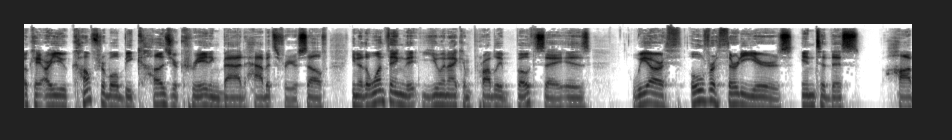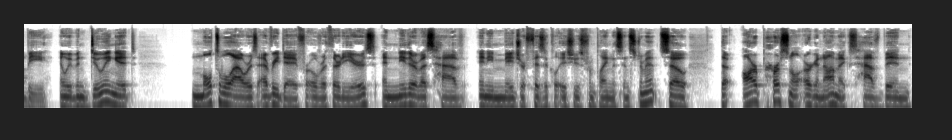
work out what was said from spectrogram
okay, are you comfortable because you're creating bad habits for yourself? You know, the one thing that you and I can probably both say is we are th- over 30 years into this hobby, and we've been doing it multiple hours every day for over 30 years and neither of us have any major physical issues from playing this instrument so the, our personal ergonomics have been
